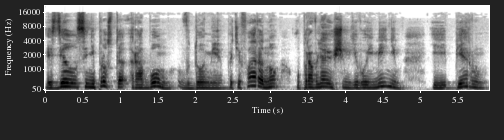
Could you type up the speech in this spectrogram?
сделался не просто рабом в доме Патифара, но управляющим его имением и первым,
